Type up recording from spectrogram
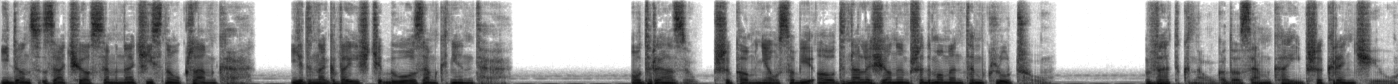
Idąc za ciosem, nacisnął klamkę, jednak wejście było zamknięte. Od razu przypomniał sobie o odnalezionym przed momentem kluczu. Wetknął go do zamka i przekręcił.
